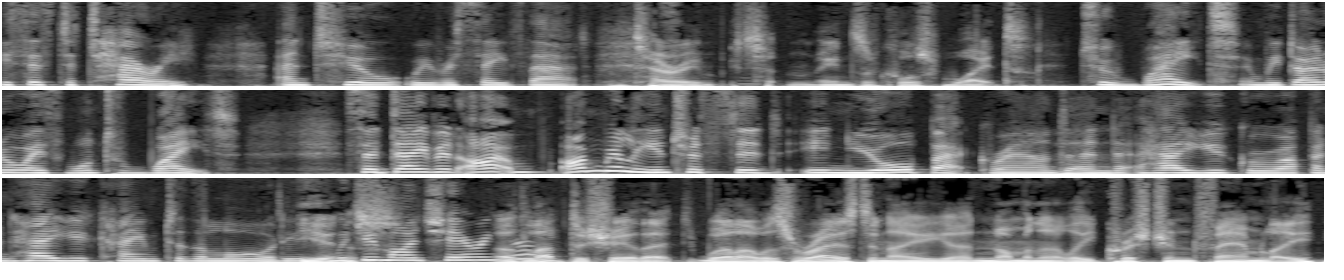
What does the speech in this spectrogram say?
he says to tarry until we receive that. Tarry means, of course, wait. To wait, and we don't always want to wait. So, David, I'm I'm really interested in your background and how you grew up and how you came to the Lord. Yes. Would you mind sharing I'd that? love to share that. Well, I was raised in a uh, nominally Christian family,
